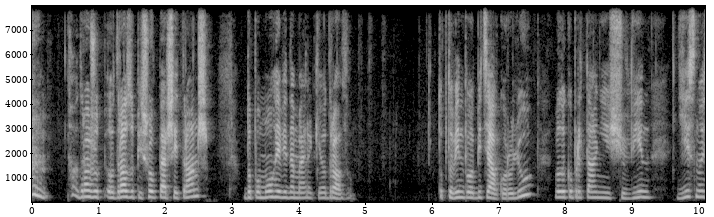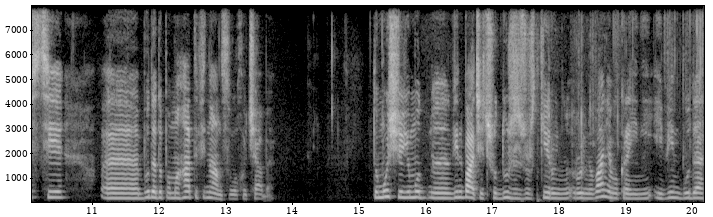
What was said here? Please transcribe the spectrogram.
одразу, одразу пішов перший транш допомоги від Америки. Одразу. Тобто він пообіцяв королю Великобританії, що він дійсності буде допомагати фінансово хоча б. Тому що йому е, він бачить, що дуже жорсткі руйнування в Україні, і він буде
